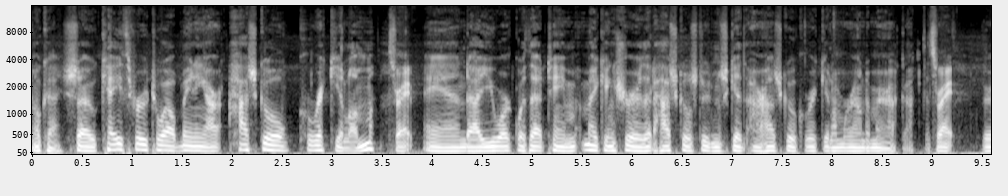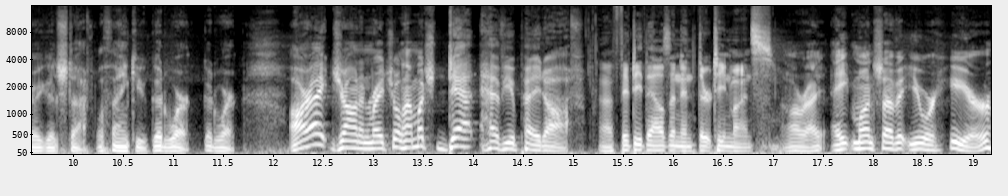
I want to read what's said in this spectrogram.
Okay, so K through 12, meaning our high school curriculum. That's right. And uh, you work with that team, making sure that high school students get our high school curriculum around America. That's right. Very good stuff. Well, thank you. Good work. Good work. All right, John and Rachel, how much debt have you paid off? Uh, 50000 in 13 months. All right. Eight months of it you were here.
